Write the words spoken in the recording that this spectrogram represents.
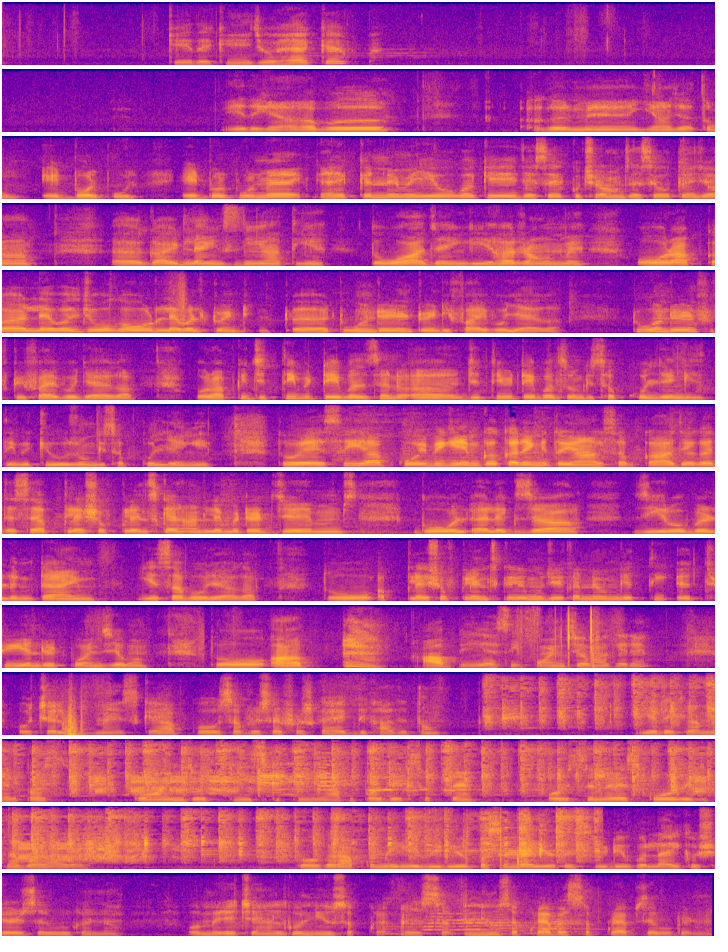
कि देखें जो हैक है, ये देखें, अब अगर मैं यहाँ जाता हूँ eight ball pool eight ball pool में हैक करने में ये होगा कि जैसे कुछ राउंड ऐसे होते हैं जहाँ गाइडलाइंस नहीं आती हैं तो वो आ जाएँगी हर राउंड में और आपका लेवल जो होगा वो level twenty two hundred and twenty five हो जाएगा two hundred and fifty five हो जाएगा और आपकी जितनी भी टेबल्स हैं जितनी भी टेबल्स होंगी सब खुल जाएँगी, जितनी भी क्यूज़ होंगी सब खुल जाएँगी। तो ऐसे ही आप कोई भी गेम का करेंगे तो यहाँ सबका आ जाएगा, जैसे आप क्लैश ऑफ़ क्लेंस का unlimited gems gold elixir zero building time, ये सब हो जाएगा। तो अब क्लैश ऑफ़ क्लेंस के लिए मुझे करने होंगे थ्री हंड्रेड पॉइंट्स जमा। तो आप आप भी ऐसे ही पॉइंट्स जमा करें। और चलो मैं इसके आपको सफ़र सर्फर्स का हैक दिखा देता हूँ। ये देखिए मेरे पास कॉइन्स और कीज़ कितनी हैं, आप ऊपर देख सकते हैं। और इससे मेरा स्कोर भी कितना बढ़ा हुआ है तो अगर आपको मेरी ये वीडियो पसंद आई हो तो इस वीडियो को लाइक और शेयर ज़रूर करना। और मेरे चैनल को new subscribe new subscriber subscribe ज़रूर करना।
